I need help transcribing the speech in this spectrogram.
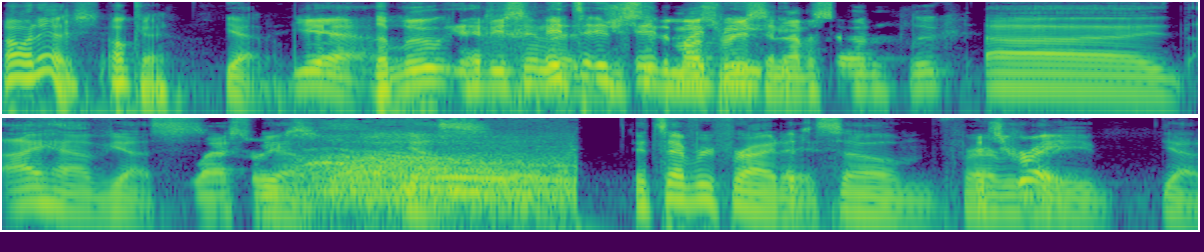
Oh, it is okay. yeah, Yeah, The- Luke. Have you seen? The, It's- did you see the most be- recent it- episode, Luke? uh, I have yes, Last week. Yeah. yes. It's every Friday, so for it's great. yeah.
